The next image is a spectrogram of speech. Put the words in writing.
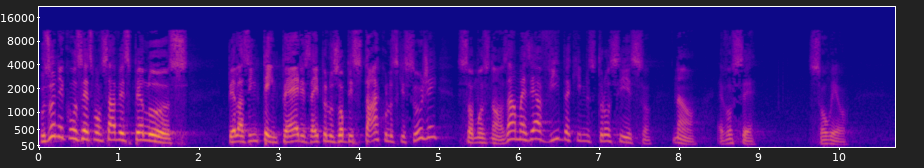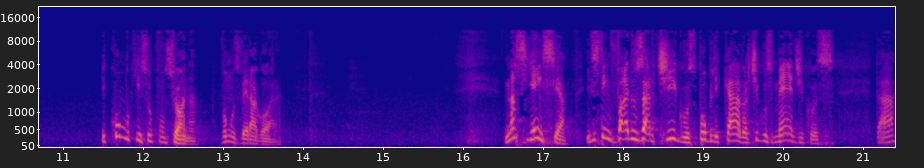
Os únicos responsáveis pelos pelas intempéries, aí, pelos obstáculos que surgem, somos nós. Ah, mas é a vida que nos trouxe isso. Não, é você. Sou eu. E como que isso funciona? Vamos ver agora. Na ciência, existem vários artigos publicados, artigos médicos, tá?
